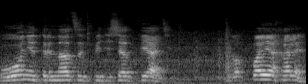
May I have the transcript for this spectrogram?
УОНИ 1355. Ну, поехали!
